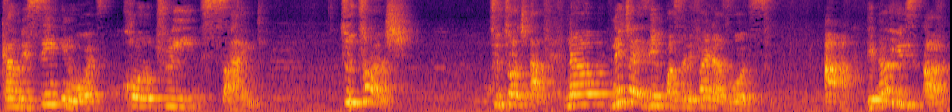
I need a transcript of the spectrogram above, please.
can be seen in what? Countryside. To touch to touch her. Now, nature is being personified as what? Ah. They now use ah,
